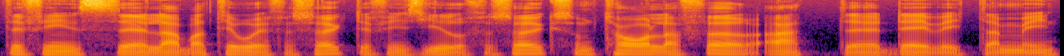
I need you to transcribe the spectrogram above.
det finns eh, laboratorieförsök, det finns djurförsök som talar för att eh, D-vitamin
